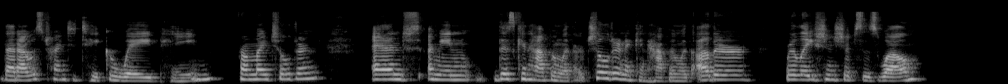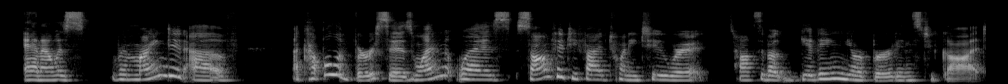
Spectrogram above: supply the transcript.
that I was trying to take away pain from my children. And I mean, this can happen with our children, it can happen with other relationships as well. And I was reminded of a couple of verses. One was Psalm 55 22, where talks about giving your burdens to God.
